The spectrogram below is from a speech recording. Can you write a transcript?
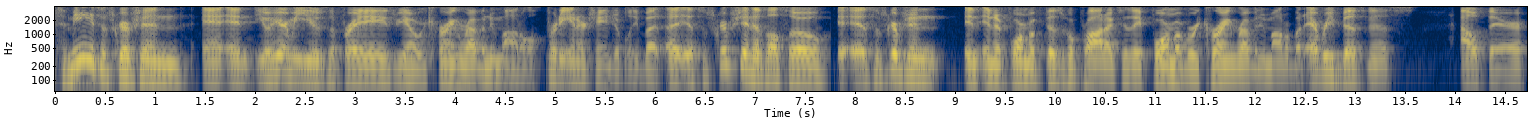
to me, subscription, and, and, you'll hear me use the phrase, you know, recurring revenue model pretty interchangeably. But a, a subscription is also a subscription in, in a form of physical products is a form of recurring revenue model. But every business out there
